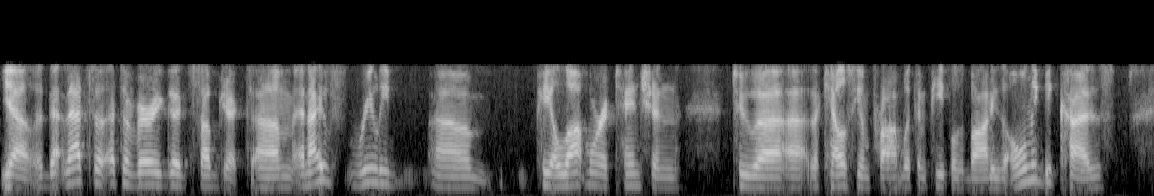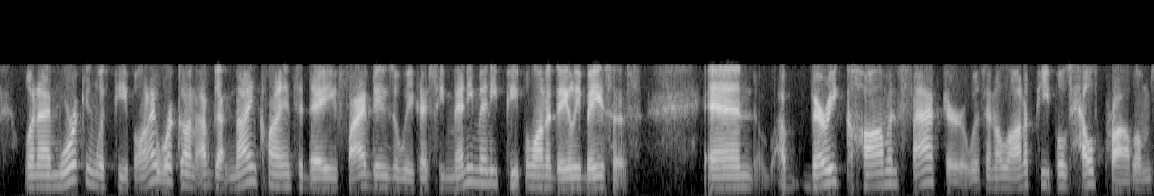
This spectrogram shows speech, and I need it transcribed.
Yeah, that, that's a that's a very good subject, um, and I've really um, pay a lot more attention to uh, uh, the calcium problem within people's bodies, only because when I'm working with people, and I work on, I've got nine clients a day, five days a week. I see many, many people on a daily basis, and a very common factor within a lot of people's health problems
